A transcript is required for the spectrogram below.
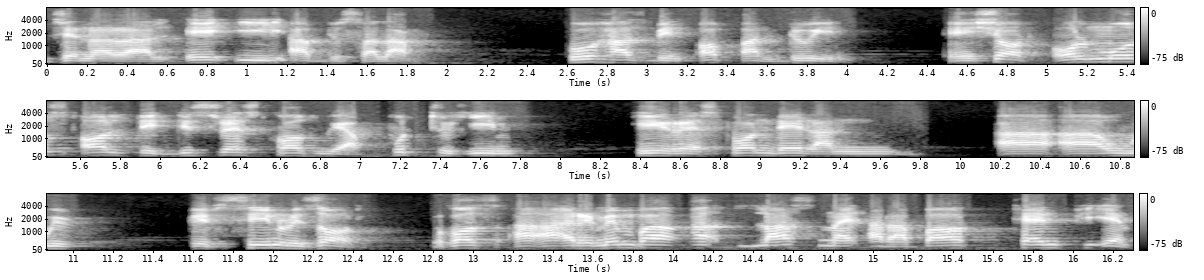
General A.E. Abdul Salam, who has been up and doing. In short, almost all the distress calls we have put to him, he responded, and uh, uh, we, we've seen results. Because I, I remember last night at about 10 p.m.,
